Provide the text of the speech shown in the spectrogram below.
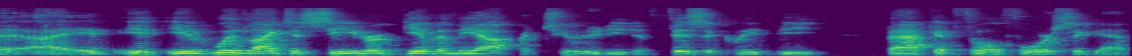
uh, I, you would like to see her given the opportunity to physically be back at full force again.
